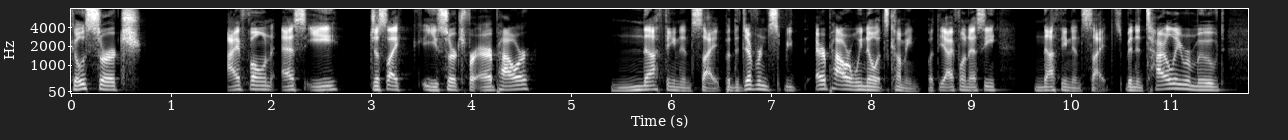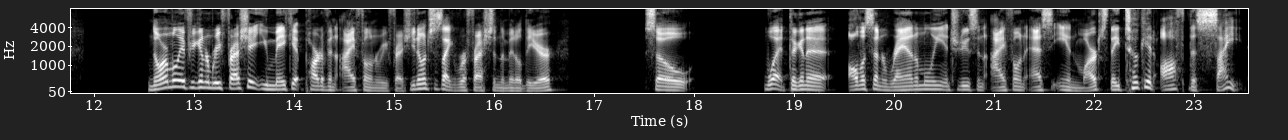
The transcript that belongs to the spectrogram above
go search iphone se just like you search for AirPower nothing in sight. But the difference AirPower we know it's coming but the iphone se nothing in sight. It's been entirely removed. Normally if you're going to refresh it you make it part of an iphone refresh. You don't just like refresh in the middle of the year. So what they're gonna all of a sudden randomly introduce an iPhone SE in March. They took it off the site.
